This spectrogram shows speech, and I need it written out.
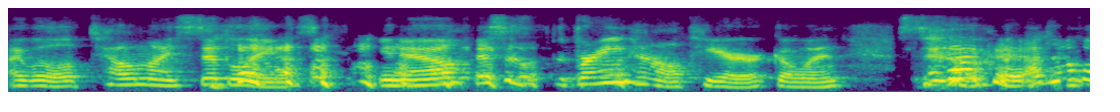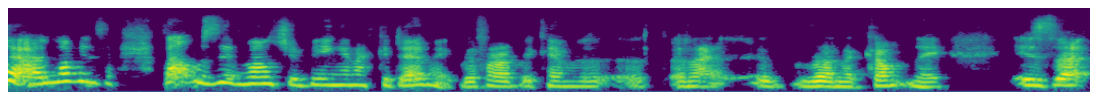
I will tell my siblings. you know, this is the brain health here going. So. Exactly. I love it. I love it. That was the advantage of being an academic before I became a, a, a run a company. Is that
